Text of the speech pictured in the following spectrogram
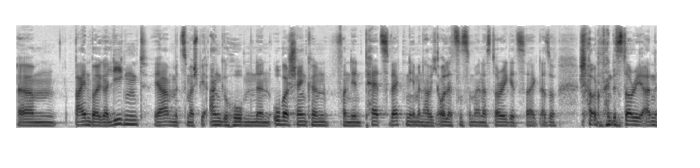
Ähm, Beinbeuger liegend, ja, mit zum Beispiel angehobenen Oberschenkeln von den Pads wegnehmen, habe ich auch letztens in meiner Story gezeigt. Also schaut meine Story an,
